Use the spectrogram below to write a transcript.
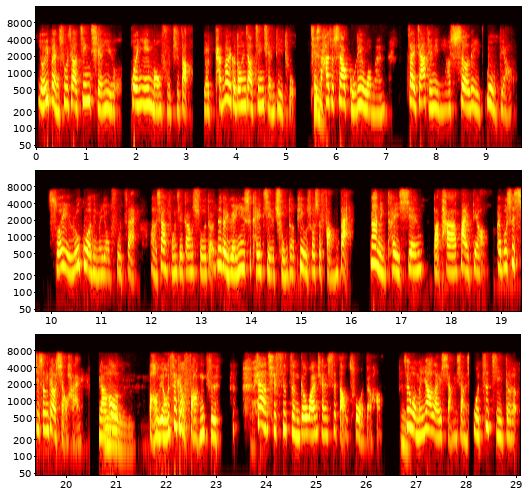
有一本书叫《金钱与婚姻谋福之道》，有谈到一个东西叫金钱地图。其实它就是要鼓励我们在家庭里面要设立目标。所以如果你们有负债啊、呃，像冯姐刚说的那个原因是可以解除的，譬如说是房贷，那你可以先把它卖掉，而不是牺牲掉小孩，然后保留这个房子。嗯、这样其实整个完全是倒错的哈。所以我们要来想一想，我自己的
